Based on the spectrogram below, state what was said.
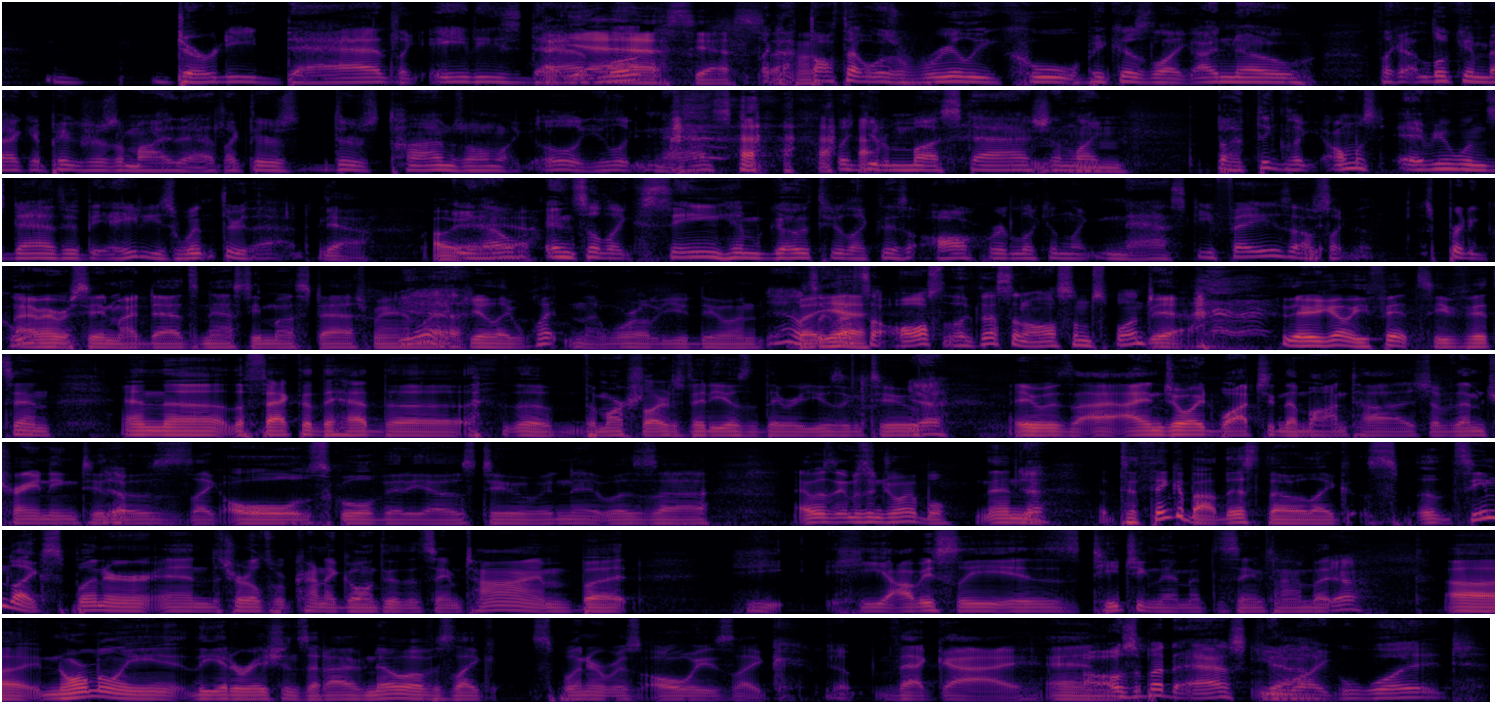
dirty dad, like '80s dad look. yes, yes, Like I uh-huh. thought that was really cool because like I know like looking back at pictures of my dad, like there's there's times when I'm like, oh, you look nasty, like you had a mustache and like, Mm-hmm. but I think like almost everyone's dad through the '80s went through that. yeah. Oh yeah, You know, yeah. and so like seeing him go through like this awkward looking like nasty phase, I was like, that's pretty cool. I remember seeing my dad's nasty mustache, man. Yeah. Like you're like, what in the world are you doing? Yeah, but like, yeah, that's an awesome. Like that's an awesome splinter. yeah. there you go. He fits. He fits in. And the the fact that they had the the the martial arts videos that they were using too. Yeah. It was. I, I enjoyed watching the montage of them training to Yep. those like old school videos too, and it was. uh it was it was enjoyable, and Yeah. to think about this though, like it seemed like Splinter and the Turtles were kind of going through at the same time, but he he obviously is teaching them at the same time. But Yeah. Uh, normally the iterations that I know of is like Splinter was always like Yep. that guy, and I was about to ask you Yeah. like what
